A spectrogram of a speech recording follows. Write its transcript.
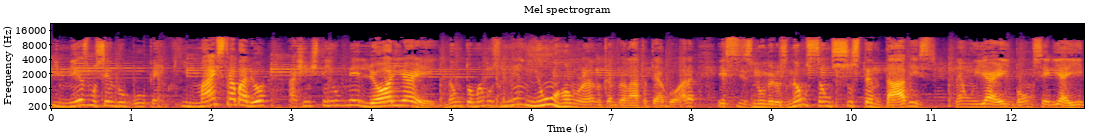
e mesmo sendo o bullpen que mais trabalhou, a gente tem o melhor ERA. Não tomamos nenhum home run no campeonato até agora. Esses números não são sustentáveis. Né? Um ERA bom seria aí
